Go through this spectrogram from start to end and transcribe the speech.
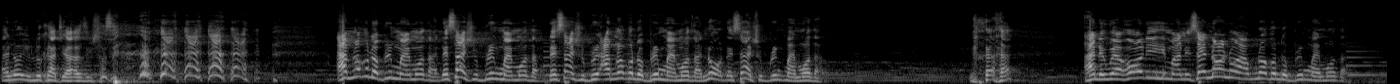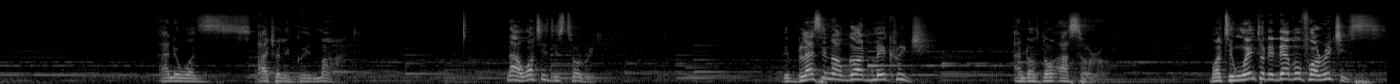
I know you look at your husband. I'm not going to bring my mother. They said I should bring my mother. They said I should bring, I'm not going to bring my mother. No, they said I should bring my mother. and they were holding him and he said, No, no, I'm not going to bring my mother. And he was actually going mad. Now, what is the story? The blessing of God make rich and does not add sorrow. But he went to the devil for riches.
